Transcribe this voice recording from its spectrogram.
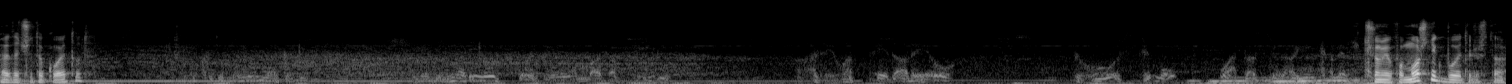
Это что такое тут? Чем мне помощник будет или что?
